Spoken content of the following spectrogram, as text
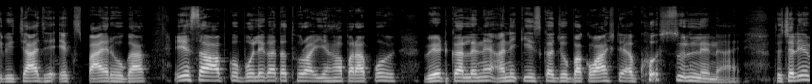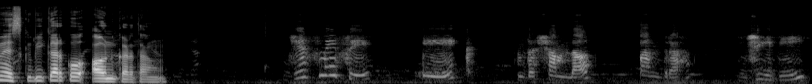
रिचार्ज है एक्सपायर होगा, ये सब आपको बोलेगा तो थोड़ा यहाँ पर आपको वेट कर लेना है, यानी कि इसका जो बकवास है, आपको सुन लेना है। तो चलिए मैं स्पीकर को ऑन करता हूँ। जिसमें से एक दशमलव पंद्रह जीबी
